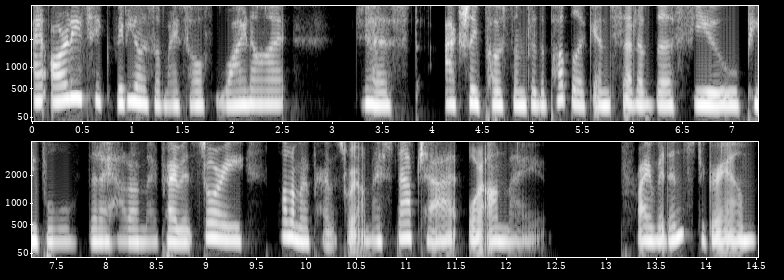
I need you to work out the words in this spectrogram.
I already take videos of myself. Why not just actually post them for the public instead of the few people that I had on my private story, not on my private story, on my Snapchat or on my private Instagram,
